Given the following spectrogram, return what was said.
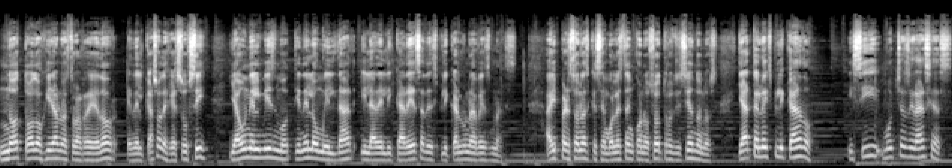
No todo gira a nuestro alrededor. En el caso de Jesús sí, y aún él mismo tiene la humildad y la delicadeza de explicarlo una vez más. Hay personas que se molestan con nosotros diciéndonos, ya te lo he explicado. Y sí, muchas gracias.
